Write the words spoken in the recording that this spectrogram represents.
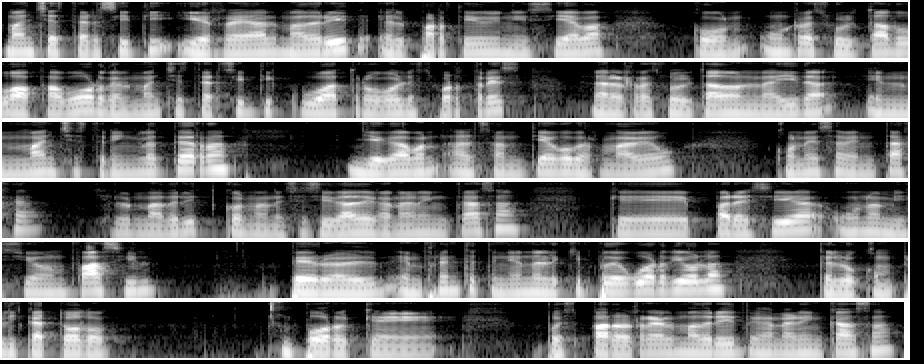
Manchester City y Real Madrid. El partido iniciaba con un resultado a favor del Manchester City, 4 goles por 3. El resultado en la ida en Manchester, Inglaterra. Llegaban al Santiago Bernabéu con esa ventaja y el Madrid con la necesidad de ganar en casa, que parecía una misión fácil, pero enfrente tenían el equipo de Guardiola que lo complica todo, porque pues para el Real Madrid ganar en casa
